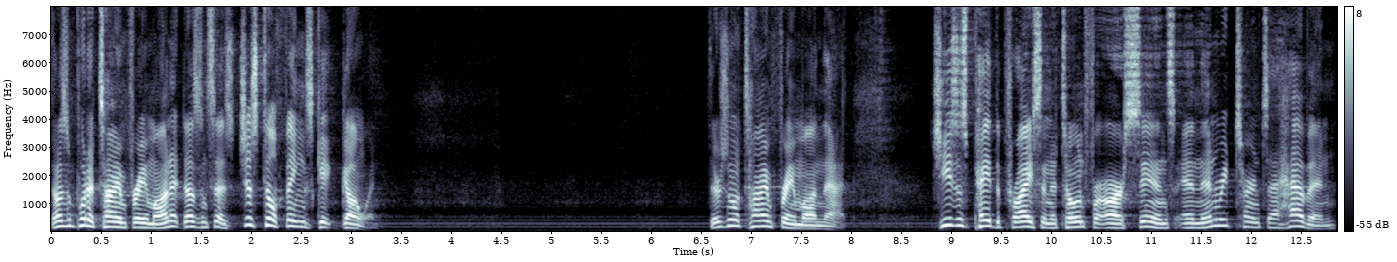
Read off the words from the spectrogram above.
Doesn't put a time frame on it, doesn't says just till things get going. There's no time frame on that. Jesus paid the price and atoned for our sins and then returned to heaven.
